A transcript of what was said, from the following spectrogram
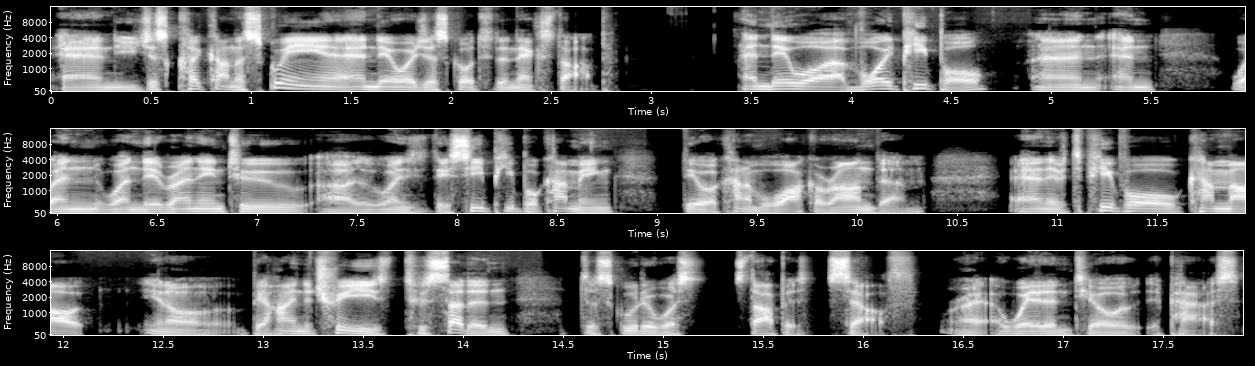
And you just click on the screen, and they will just go to the next stop. And they will avoid people, and and when when they run into uh, when they see people coming, they will kind of walk around them. And if the people come out, you know, behind the trees too sudden, the scooter will stop itself, right? Wait until it passes.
